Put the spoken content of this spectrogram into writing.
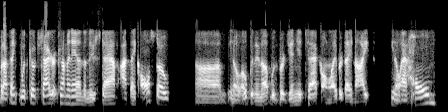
But I think with Coach Taggart coming in, the new staff, I think also um, you know, opening up with Virginia Tech on Labor Day night, you know, at home.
